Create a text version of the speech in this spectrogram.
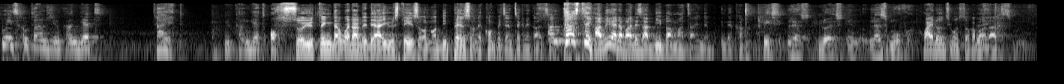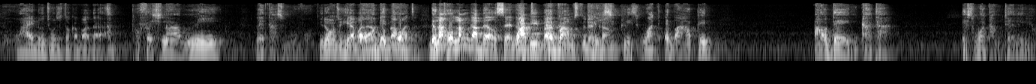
I mean, sometimes you can get tired. You can get off. So you think that whether Dede Ayew stays or not depends on a competent technical team? Fantastic. Have you heard about this Abiba matter in the in the camp? Please let's let's you know, let's move on. Why don't you want to talk about Let's that? Why don't you want to talk about that? professional me, let us move on. You don't want to hear about Abiba matter. the Lang- po- Langa Bell said Abiba Whatever- comes to the please, camp. Please, whatever happened out there in Qatar is what I'm telling you.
